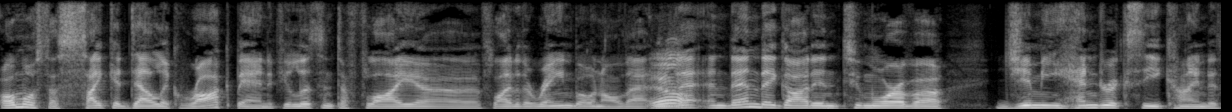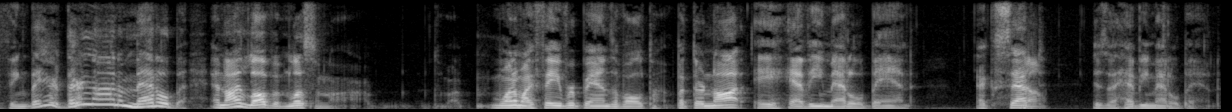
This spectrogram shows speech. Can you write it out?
almost a psychedelic rock band if you listen to Fly uh, Fly to the Rainbow and all that. Yeah. And, then, and then they got into more of a Jimi Hendrixy kind of thing. They're they're not a metal band, and I love them. Listen, uh, one of my favorite bands of all time, but they're not a heavy metal band. Accept No. is a heavy metal band.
